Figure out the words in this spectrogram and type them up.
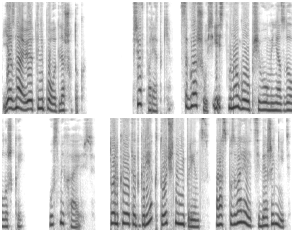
Я знаю, это не повод для шуток. Все в порядке. Соглашусь, есть много общего у меня с Золушкой. Усмехаюсь. Только этот грек точно не принц, раз позволяет себя женить.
